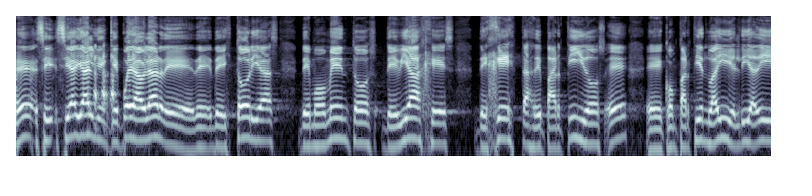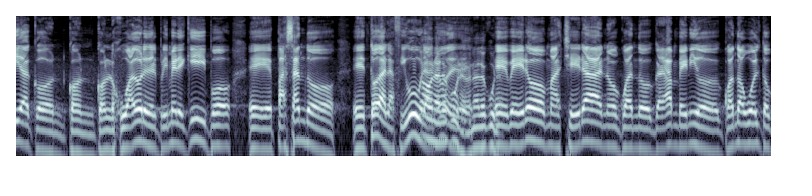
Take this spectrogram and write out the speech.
eh, si, si hay alguien que puede hablar de, de- de historias, de momentos, de viajes, de gestas, de partidos, eh, eh, compartiendo ahí el día a día con, con- con los jugadores del primer equipo, eh, pasando todas las figuras. No, una ¿no? locura, Desde, una locura. Verón, Mascherano, cuando han venido, cuando ha vuelto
